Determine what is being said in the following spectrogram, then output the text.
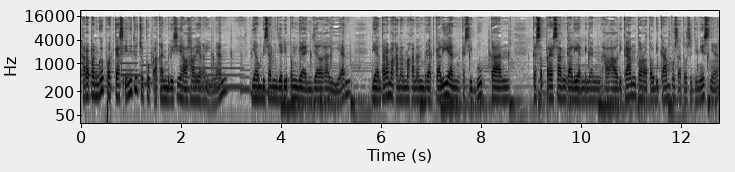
harapan gue podcast ini tuh cukup akan berisi hal-hal yang ringan, yang bisa menjadi pengganjal kalian di antara makanan-makanan berat kalian, kesibukan, kesetresan kalian dengan hal-hal di kantor atau di kampus atau sejenisnya.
